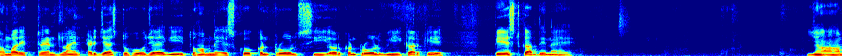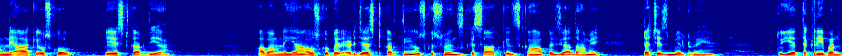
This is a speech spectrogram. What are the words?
हमारी ट्रेंड लाइन एडजस्ट हो जाएगी तो हमने इसको कंट्रोल सी और कंट्रोल वी करके पेस्ट कर देना है। यहाँ हमने आके उसको पेस्ट कर दिया। अब हमने यहाँ उसको फिर एडजस्ट करते हैं, उसके स्विंग्स के साथ कि कहाँ पे ज़्यादा हमें टचेज मिल रहे हैं। तो ये तकरीबन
